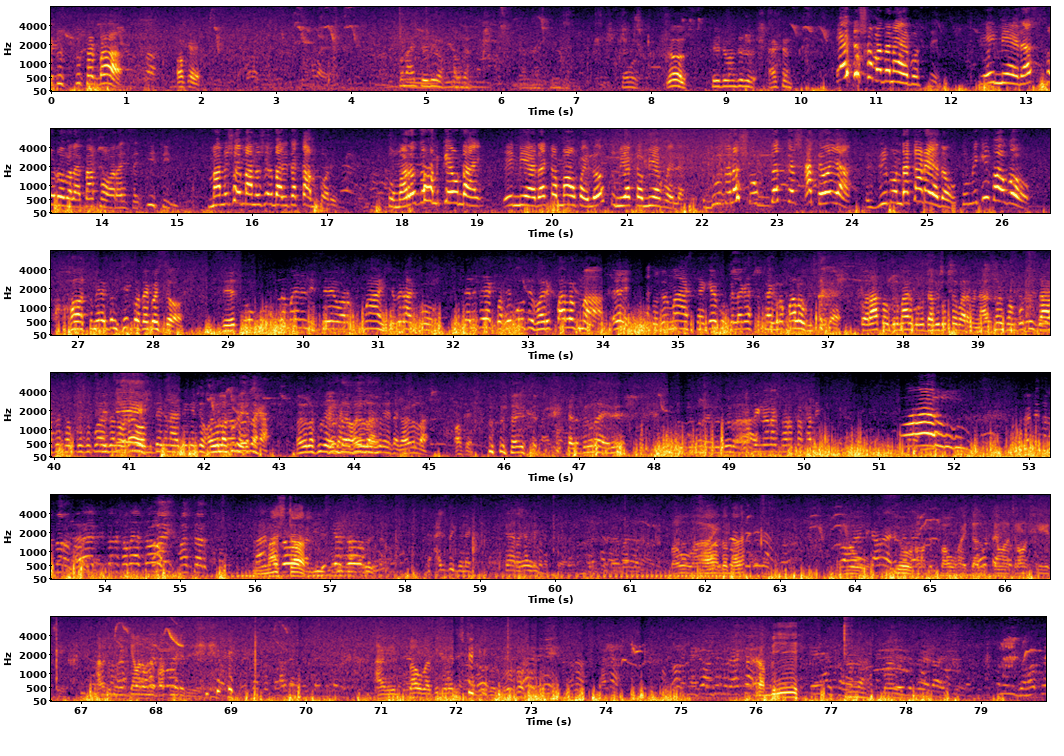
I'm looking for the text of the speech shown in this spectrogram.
একটু চুপ থাকবা? ওকে রোল এই তো সমাধান আয় পড়ছে। এই মেয়েরা ছোটবেলায় বাপ মা হারাইছে ইতিম মানুষ মানুষের বাড়িতে কাম করে। তোমারও যখন কেউ নাই এই মেয়েটা একটা মাও পাইলো তুমি একটা মেয়ে পাইলা। দুজনে সুখ দুঃখের সাথে হইয়া জীবনটা কাটাইয়া দাও। তুমি কি কও গো? হ্যাঁ তুমি একদম ঠিক কথা কইছো। যেহেতু কুকিলা মাইনে নিচ্ছে ওর মা হিসেবে রাখব। তাহলে তো এক কথাই বলতে পারি পালক মা। এই তোদের মা আজ থেকে কুকিলা কাছে থাকল পালক হিসেবে। তোরা তোদের মার কোনো দাবি করতে পারবে না। আর সব সম্পত্তি যা আছে সব কিছু প্রয়োজন ওটা ওর থেকে না দিয়ে কিন্তু শুরু হয়ে থাকা শুরু হয়ে থাকা হইলা শুরু হয়ে থাকা হইলা ওকে। তো খালি। ওয়াও! এই, পিছনে সবাই আসো। মাস্টার। হ্যাঁ দাদা আমাদের বাবু ভাই দাদু ক্যামেরা চালানো শিখে গেছে আর কিন্তু ক্যামেরা মানে ভাত মেরে দিয়ে আমি বাবু ভাই পিছনে রবি।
